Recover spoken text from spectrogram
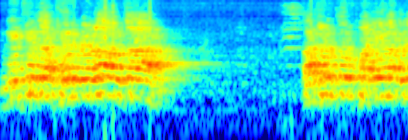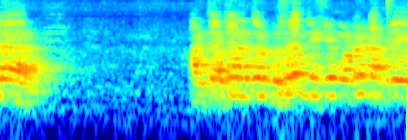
नीतीचा फेर वेगळा होता. ताबडतोब पाणी लागलं. आणि त्याच्यानंतर दुसऱ्याच दिवशी मोटर टाकली.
